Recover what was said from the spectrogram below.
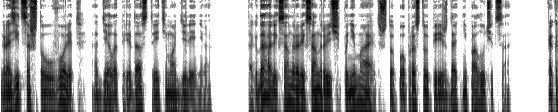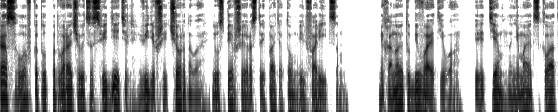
Грозится, что уволит, а дело передаст третьему отделению. Тогда Александр Александрович понимает, что попросту переждать не получится. Как раз ловко тут подворачивается свидетель, видевший черного и успевший растрепать о том ильфарийцам. Механоид убивает его, перед тем нанимает склад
